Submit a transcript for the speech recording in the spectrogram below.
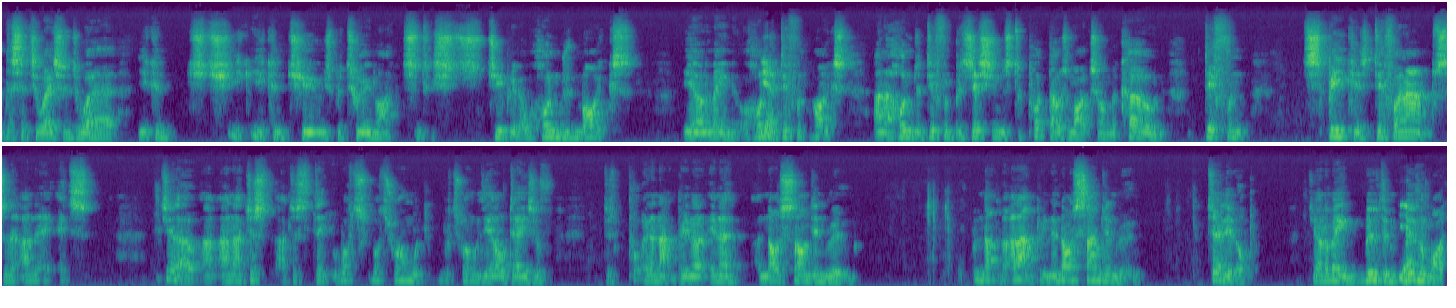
the situations where you can ch- you can choose between like something stupid, a hundred mics. You know what I mean? A hundred Yeah. different mics and a hundred different positions to put those mics on the cone, different speakers, different amps, and, and it's you know, and, and I just I just think what's what's wrong with what's wrong with the old days of just putting an amp in a in a, a nice sounding room, not an amp in a nice sounding room, turn it up. Do you know what I mean? Move the Yeah. move the mic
